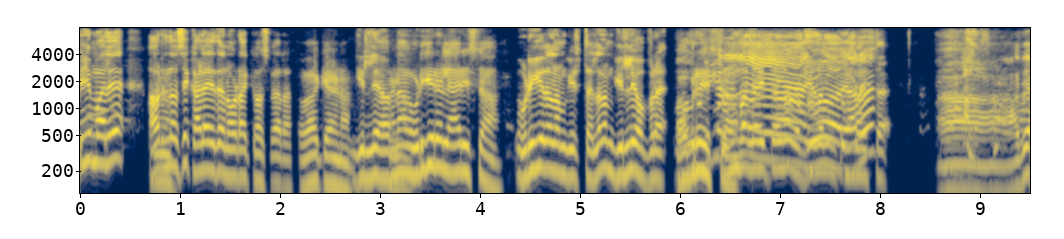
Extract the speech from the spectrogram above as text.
ಟೀಮ್ ಅಲ್ಲಿ ಅವ್ರಿಂದ ಹೊಸಿ ಕಳೆ ಇದೆ ನೋಡಕ್ಕೋಸ್ಕರ. ಓಕೆ ಅಣ್ಣ. ಗಿಲ್ಲಿ ಅಣ್ಣ ಅವ್ರನ್ನ ಹುಡುಗಿರಲ್ಲಿ ಯಾರು ಇಷ್ಟ? ಹುಡುಗಿರ ನಮ್ಗೆ ಇಷ್ಟ ಇಲ್ಲ. ನಮ್ಗೆ ಇಲ್ಲಿ ಒಬ್ರೆ. ಒಬ್ರೇ ಇಷ್ಟ. ತುಂಬಾ ಲೈಟ್ ಇಷ್ಟ. ಅದೇ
